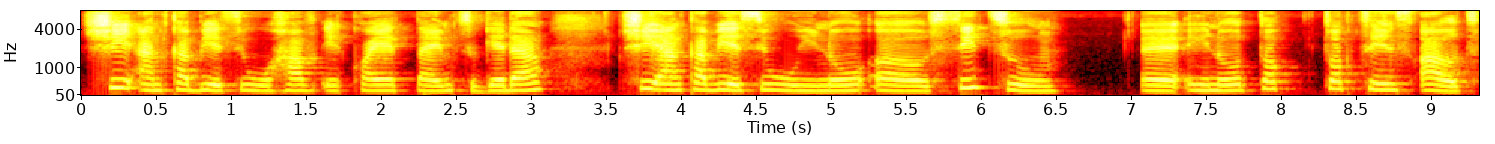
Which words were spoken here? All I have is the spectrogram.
she and Kabiesi will have a quiet time together. She and Kabiesi will, you know, uh, sit to, uh, you know, talk talk things out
